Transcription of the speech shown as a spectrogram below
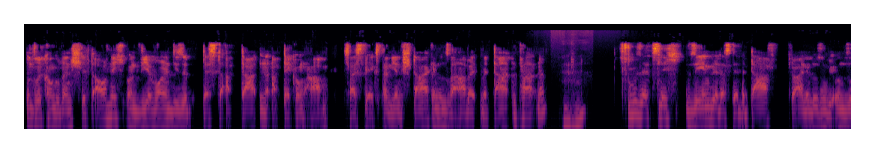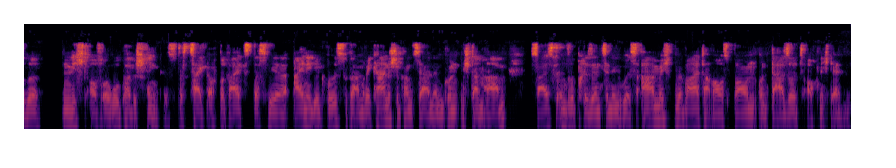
unsere Konkurrenz schläft auch nicht und wir wollen diese beste Ab Datenabdeckung haben. Das heißt, wir expandieren stark in unserer Arbeit mit Datenpartnern. Mhm. Zusätzlich sehen wir, dass der Bedarf für eine Lösung wie unsere nicht auf Europa beschränkt ist. Das zeigt auch bereits, dass wir einige größere amerikanische Konzerne im Kundenstamm haben. Das heißt, unsere Präsenz in den USA möchten wir weiter ausbauen und da soll es auch nicht enden.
